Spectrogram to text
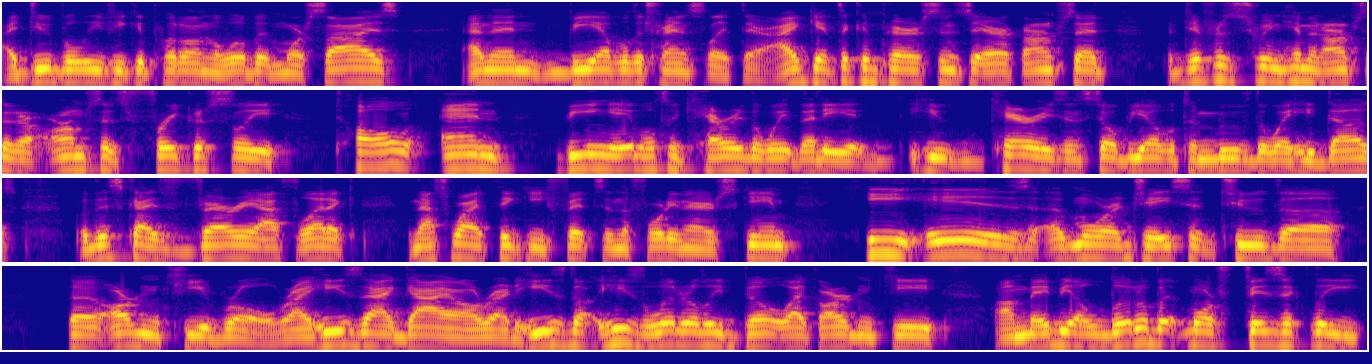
I do believe he could put on a little bit more size and then be able to translate there. I get the comparisons to Arik Armstead. The difference between him and Armstead are Armstead's freakishly tall and being able to carry the weight that he he carries and still be able to move the way he does. But this guy's very athletic, and that's why I think he fits in the 49ers scheme. He is more adjacent to the the Arden Key role, right? He's that guy already. He's the he's literally built like Arden Key, um, maybe a little bit more physically,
